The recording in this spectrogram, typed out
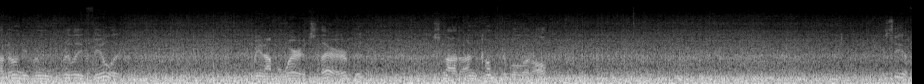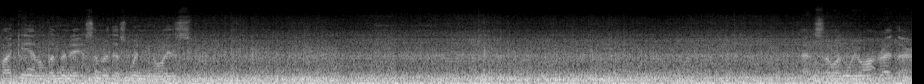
I don't even really feel it. I mean, I'm aware it's there, but it's not uncomfortable at all. See if I can eliminate some of this wind noise. That's the one we want right there.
